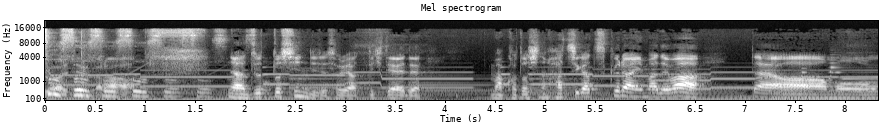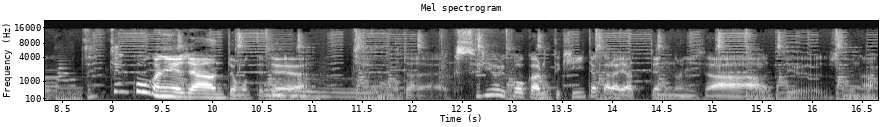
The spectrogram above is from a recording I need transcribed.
言われてるからずっと信じてそれやってきてで、まあ、今年の8月くらいまではだよもう全然効果ねえじゃんって思ってて、薬より効果あるって聞いたからやってんのにさっていうそんな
